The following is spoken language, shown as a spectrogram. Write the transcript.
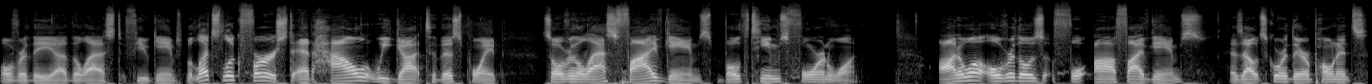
over the uh, the last few games. But let's look first at how we got to this point. So over the last five games, both teams four and one. Ottawa over those four, uh, five games has outscored their opponents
